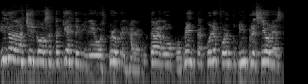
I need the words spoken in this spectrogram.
Y nada chicos, hasta aquí este video, espero que les haya gustado, comenta cuáles fueron tus impresiones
